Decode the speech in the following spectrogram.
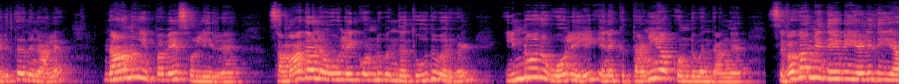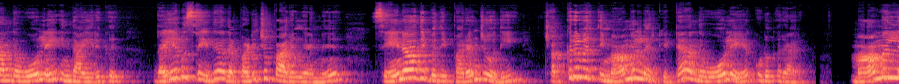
எடுத்ததுனால நானும் இப்போவே சொல்லிடுறேன். சமாதான ஓலை கொண்டு வந்த தூதுவர்கள் இன்னொரு ஓலையை எனக்கு தனியாக கொண்டு வந்தாங்க. சிவகாமி தேவி எழுதிய அந்த ஓலை இந்தா இருக்கு. தயவு செய்து அதை படிச்சு பாருங்கன்னு சேனாதிபதி பரஞ்சோதி சக்கரவர்த்தி மாமல்லர் கிட்ட அந்த ஓலையை கொடுக்குறாரு. மாமல்ல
